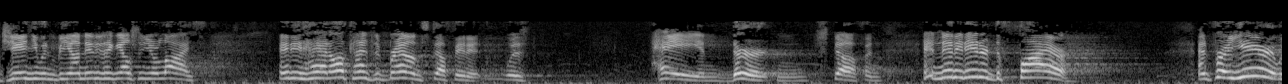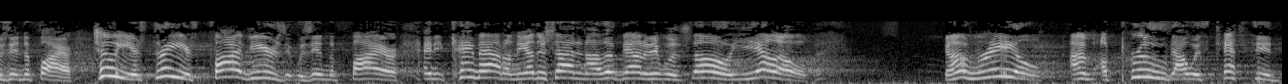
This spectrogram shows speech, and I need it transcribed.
genuine beyond anything else in your life. And it had all kinds of brown stuff in it. It was hay and dirt and stuff. And, and then it entered the fire. And for a year it was in the fire. Two years, three years, five years it was in the fire. And it came out on the other side and I looked down and it was so yellow. I'm real. I'm approved. I was tested.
